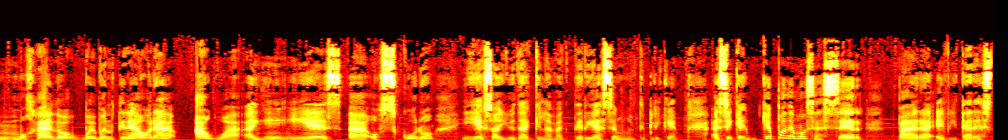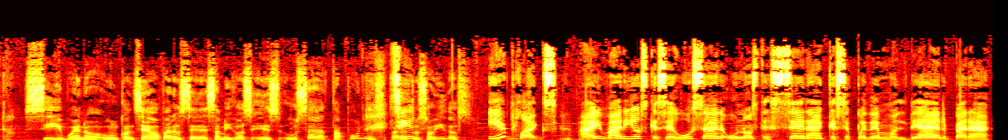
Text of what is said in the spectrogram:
mojado, bueno, tiene ahora agua allí y es ah, oscuro y eso ayuda a que la bacteria se multiplique. Así que, ¿qué podemos hacer para evitar esto? Sí, bueno, un consejo para ustedes amigos es usa tapones para tus oídos. Earplugs. Hay varios que se usan, unos de cera que se pueden moldear para,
